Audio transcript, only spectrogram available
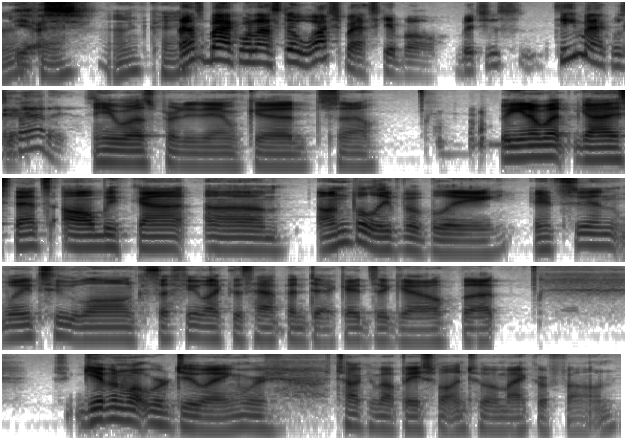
Okay, Yes. Okay. That's back when I still watched basketball, bitches. T Mac was a badass. He was pretty damn good. So, but you know what, guys? That's all we've got. Um, unbelievably, it's been way too long because I feel like this happened decades ago. But given what we're doing, we're talking about baseball into a microphone.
